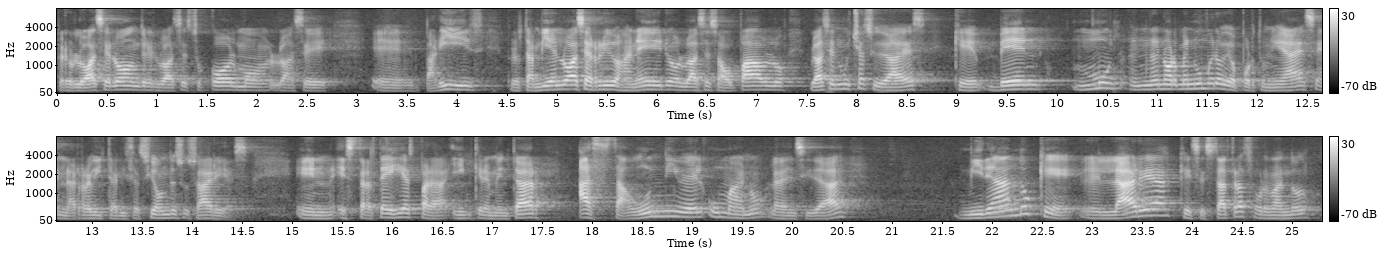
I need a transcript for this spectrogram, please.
Pero lo hace Londres, lo hace Estocolmo, lo hace eh, París, pero también lo hace Río de Janeiro, lo hace Sao Paulo, lo hacen muchas ciudades que ven un enorme número de oportunidades en la revitalización de sus áreas, en estrategias para incrementar hasta un nivel humano la densidad, mirando que el área que se está transformando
